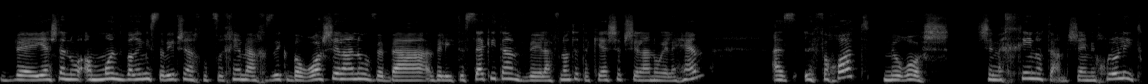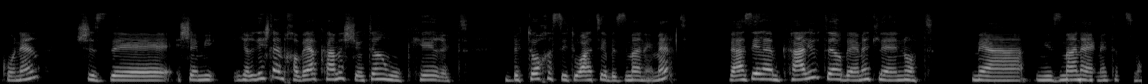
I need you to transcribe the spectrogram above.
ויש לנו המון דברים מסביב שאנחנו צריכים להחזיק בראש שלנו ובא, ולהתעסק איתם ולהפנות את הקשב שלנו אליהם. אז לפחות מראש, שנכין אותם, שהם יוכלו להתכונן, שזה, שהם ירגיש להם חוויה כמה שיותר מוכרת בתוך הסיטואציה בזמן אמת, ואז יהיה להם קל יותר באמת ליהנות מה, מזמן האמת עצמו.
